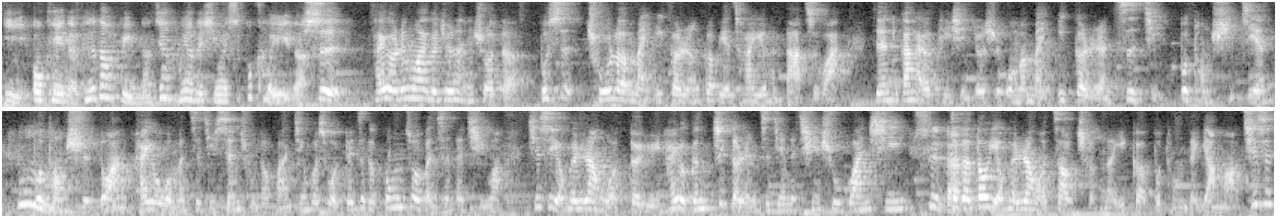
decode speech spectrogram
乙 OK 的，可是到丙呢，这样同样的行为是不可以的。是。还有另外一个，就像您说的，不是除了每一个人个别差异很大之外，其实您刚才有提醒，就是我们每一个人自己不同时间、嗯、不同时段，还有我们自己身处的环境，或是我对这个工作本身的期望，其实也会让我对于还有跟这个人之间的亲疏关系，是的，这个都也会让我造成了一个不同的样貌。其实。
